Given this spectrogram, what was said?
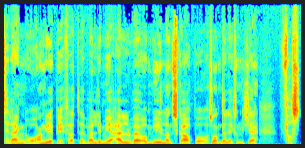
terreng å angripe i. For at det er veldig mye elver og myrlandskap og sånn. Det er liksom ikke fast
